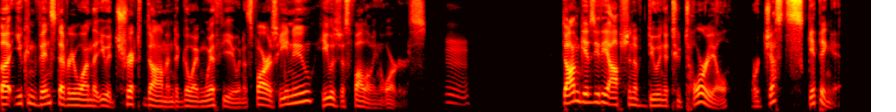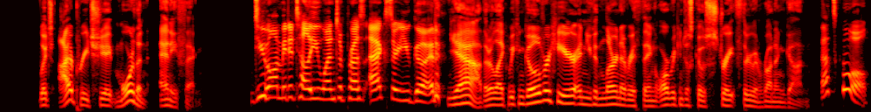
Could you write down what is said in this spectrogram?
But you convinced everyone that you had tricked Dom into going with you, and as far as he knew, he was just following orders. Mm. Dom gives you the option of doing a tutorial or just skipping it, which I appreciate more than anything. Do you want me to tell you when to press X? Or are you good? Yeah, they're like, we can go over here and you can learn everything, or we can just go straight through and run and gun. That's cool.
